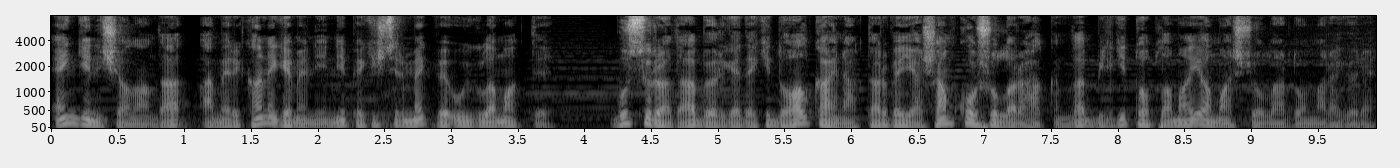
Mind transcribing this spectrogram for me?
en geniş alanda Amerikan egemenliğini pekiştirmek ve uygulamaktı. Bu sırada bölgedeki doğal kaynaklar ve yaşam koşulları hakkında bilgi toplamayı amaçlıyorlardı onlara göre.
